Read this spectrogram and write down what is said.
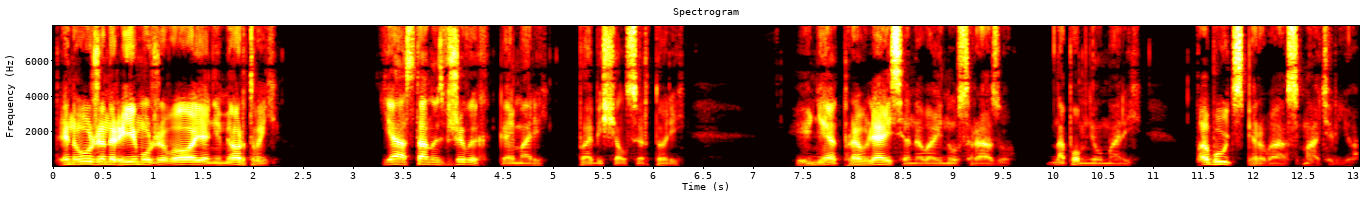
Ты нужен Риму живой, а не мертвый». «Я останусь в живых, Гаймарий», — пообещал Серторий. «И не отправляйся на войну сразу», — напомнил Марий. «Побудь сперва с матерью».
